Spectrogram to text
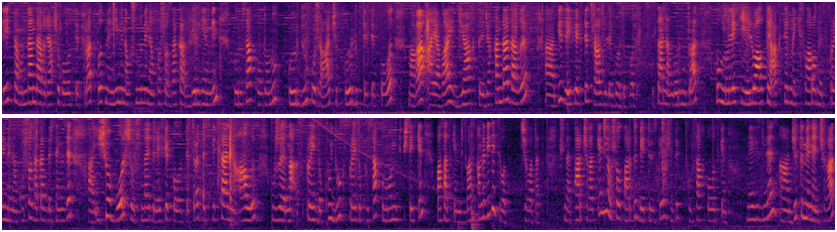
действие мындан дагы жакшы болот деп турат вот мен именно ушуну менен кошо заказ бергенмин буюрса колдонуп көрдүк уже ачып көрдүк десек болот мага аябай жакты жакканда дагы биз эффектти сразу эле көрдүк вот специально көрүнүп турат бул ноль эки элүү алты активный кислородный спрей менен кошо заказ берсеңиздер еще больше ушундай бир эффект болот деп турат биз специально алып уже куйдук спрейди куйсак бул монитип иштейт экен басат экенбиз басканда видите вот чыгып атат ушундай пар чыгат экен и ошол парды бетибизге ушинтип кылсак болот экен негизинен жыты менен чыгат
